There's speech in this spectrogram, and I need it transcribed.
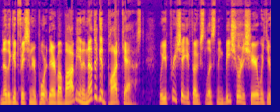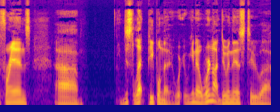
another good fishing report there by Bobby, and another good podcast. We appreciate you folks listening. Be sure to share with your friends. Um, just let people know. We're, you know, we're not doing this to. Uh,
